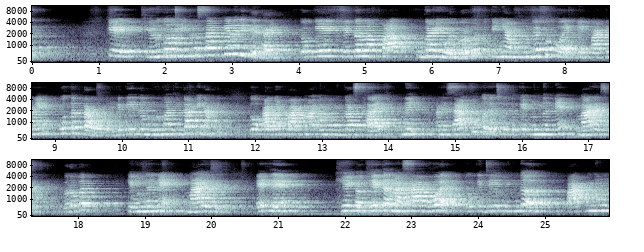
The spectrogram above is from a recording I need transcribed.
કે ખેડૂતોનો મિત્ર સાપ કેવી રીતે થાય તો કે ખેતરમાં પાક ઉગાડ્યો હોય બરોબર તો કે અહીંયા ઉંદર શું હોય કે પાકને કોતરતા હોય એટલે કે તે મૂળમાંથી કાપી નાખે તો આગળ પાકમાં એનો વિકાસ થાય નહીં અને સાપ શું કરે છે તો કે ઉંદરને મારે છે બરોબર કે ઉંદરને મારે છે એટલે ખે- ખેતરમાં સાપ હોય તો જે ઉંદર પાકનું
